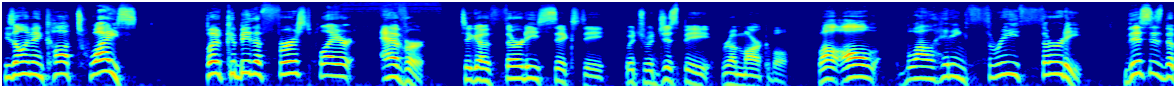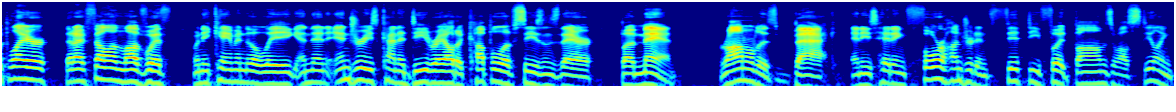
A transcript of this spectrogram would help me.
He's only been caught twice, but could be the first player ever to go 30-60, which would just be remarkable. While all while hitting 330. This is the player that I fell in love with when he came into the league, and then injuries kind of derailed a couple of seasons there. But man, Ronald is back, and he's hitting 450 foot bombs while stealing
